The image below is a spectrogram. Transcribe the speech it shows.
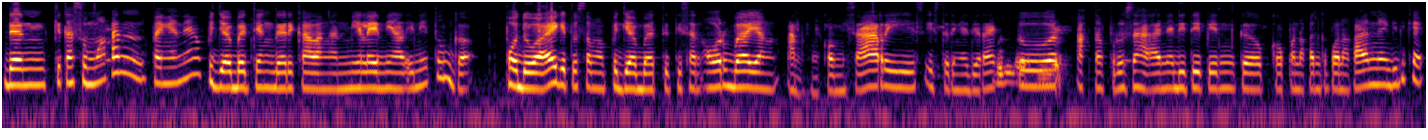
dan kita semua kan pengennya pejabat yang dari kalangan milenial ini tuh nggak podo aja gitu sama pejabat titisan Orba yang anaknya komisaris, istrinya direktur, akta perusahaannya ditipin ke keponakan-keponakannya. Jadi kayak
